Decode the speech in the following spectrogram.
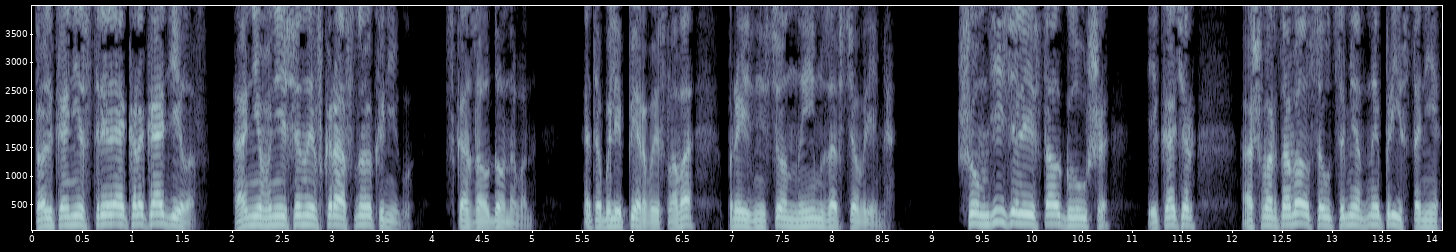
«Только не стреляй крокодилов! Они внесены в Красную книгу», — сказал Донован. Это были первые слова, произнесенные им за все время. Шум дизелей стал глуше, и катер ошвартовался у цементной пристани,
